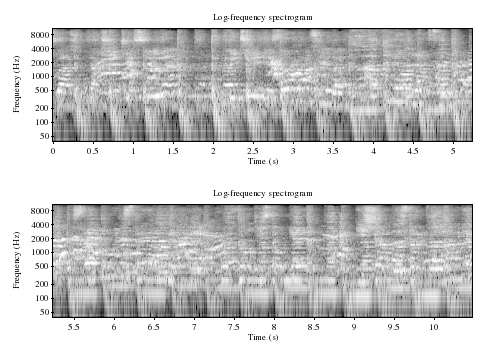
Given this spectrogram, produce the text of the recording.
przyszłaś, tak się cieszyłem, gdy cię nie zobaczyłem, a ty razem startujesz z ramieniem, podchodzisz do mnie i siadasz tak na kolanie,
